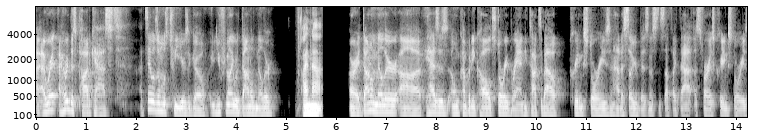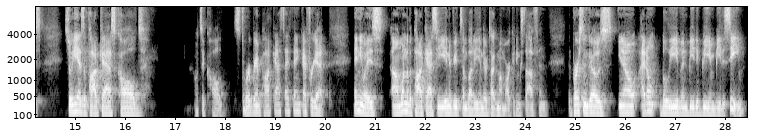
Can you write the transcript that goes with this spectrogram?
I, I read, I heard this podcast. I'd say it was almost two years ago. Are you familiar with Donald Miller? I'm not. All right, Donald Miller uh, he has his own company called Story Brand. He talks about creating stories and how to sell your business and stuff like that, as far as creating stories. So he has a podcast called, what's it called? Story Brand Podcast, I think. I forget. Anyways, um, one of the podcasts he interviewed somebody and they were talking about marketing stuff, and the person goes, "You know, I don't believe in B two B and B two C.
